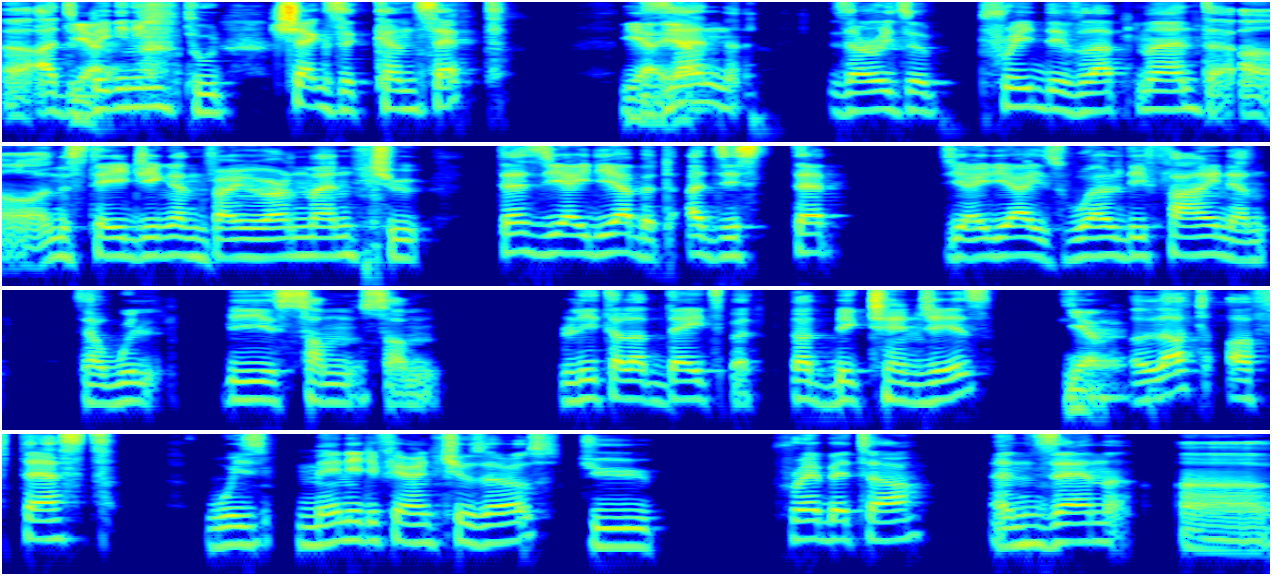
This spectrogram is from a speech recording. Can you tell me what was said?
at the Yeah. beginning to check the concept. Yeah, then yeah, there is a pre-development uh, on the staging environment to test the idea, but at this step, the idea is well defined and there will be some some little updates, but not big changes. yeah, A lot of tests with many different users to pre-beta and then uh,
